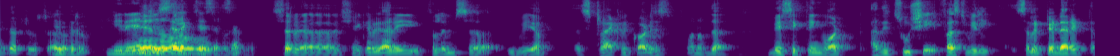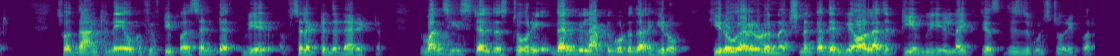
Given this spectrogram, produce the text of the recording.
ఇద్దరు చూస్తారు. ఇద్దరు. మీరు ఏం సెలెక్ట్ చేశారు సార్ సార్ శేఖర్ గారి films we track record is one of the basic thing what అది చూసి first will selected director so దాంట్లోనే ఒక fifty percent we selected the director once he tell the story then will have to go to the hero hero గారు కూడా నచ్చినాక then we all as a team we like just this good story for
